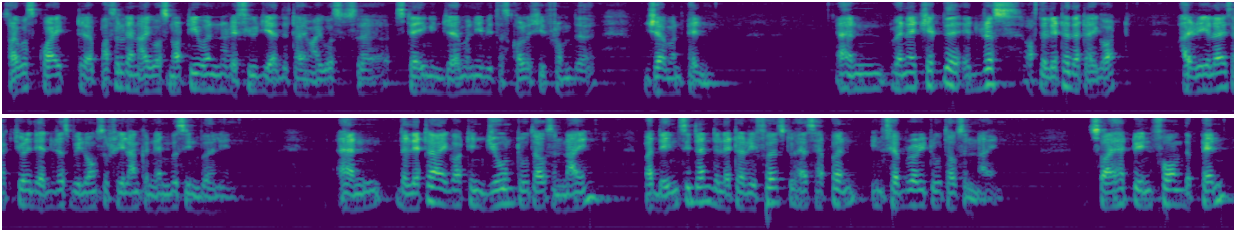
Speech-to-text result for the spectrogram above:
So I was quite uh, puzzled, and I was not even a refugee at the time. I was staying in Germany with a scholarship from the German PEN. And when I checked the address of the letter that I got, I realized actually the address belongs to Sri Lankan embassy in Berlin. And the letter I got in June 2009, but the incident the letter refers to has happened in February 2009. So I had to inform the PEN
